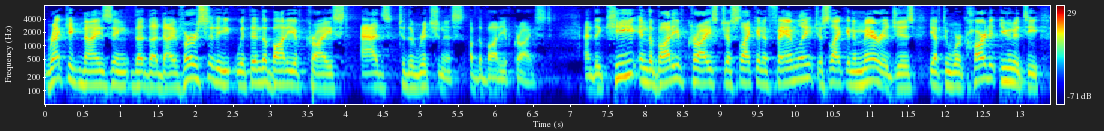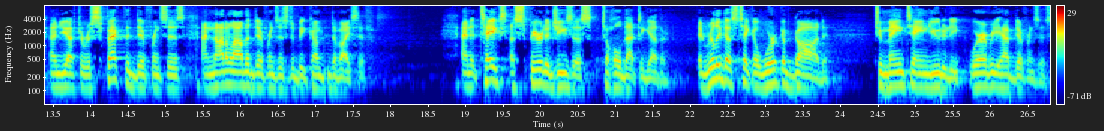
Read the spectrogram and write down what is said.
recognizing that the diversity within the body of Christ adds to the richness of the body of Christ. And the key in the body of Christ, just like in a family, just like in a marriage, is you have to work hard at unity and you have to respect the differences and not allow the differences to become divisive. And it takes a spirit of Jesus to hold that together. It really does take a work of God to maintain unity wherever you have differences.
